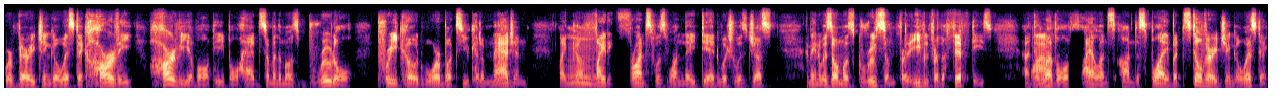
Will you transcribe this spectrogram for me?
were very jingoistic. Harvey, Harvey of all people, had some of the most brutal pre-code war books you could imagine. Like uh, Mm. Fighting Fronts was one they did, which was just, I mean, it was almost gruesome for even for the 50s at the Wow. level of violence on display, but still very jingoistic.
